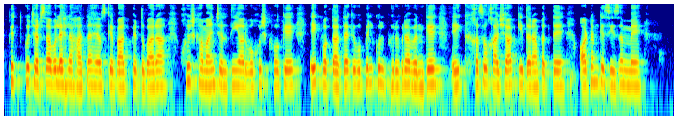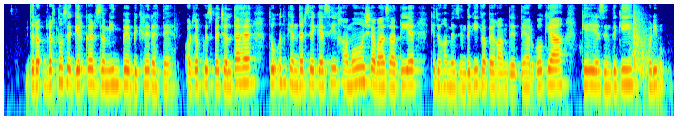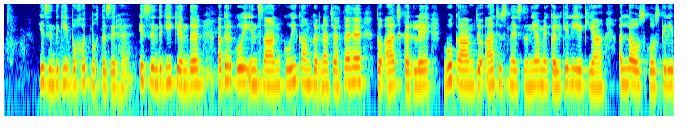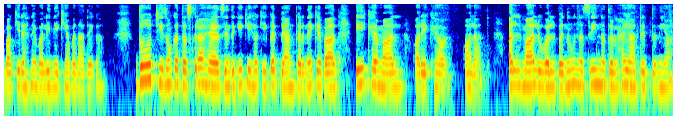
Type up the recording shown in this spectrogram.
پھر کچھ عرصہ وہ لہلہاتا ہے، اس کے بعد پھر دوبارہ خشک ہوائیں چلتی ہیں اور وہ خشک ہو کے ایک وقت آتا ہے کہ وہ بالکل بھربھرا بن کے ایک خس و خاشاک کی طرح پتے، آٹم کے سیزن میں درختوں سے گر کر زمین پہ بکھرے رہتے ہیں اور جب کوئی اس پہ چلتا ہے تو ان کے اندر سے ایک ایسی خاموش آواز آتی ہے کہ جو ہمیں زندگی کا پیغام دیتے ہیں اور وہ کیا کہ یہ زندگی بڑی یہ زندگی بہت مختصر ہے۔ اس زندگی کے اندر اگر کوئی انسان کوئی کام کرنا چاہتا ہے تو آج کر لے۔ وہ کام جو آج اس نے اس دنیا میں کل کے لیے کیا، اللہ اس کو اس کے لیے باقی رہنے والی نیکیاں بنا دے گا۔ دو چیزوں کا تذکرہ ہے، زندگی کی حقیقت بیان کرنے کے بعد، ایک ہے مال اور ایک ہے اولاد۔ المال والبنون زینت الحیات الدنیا۔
